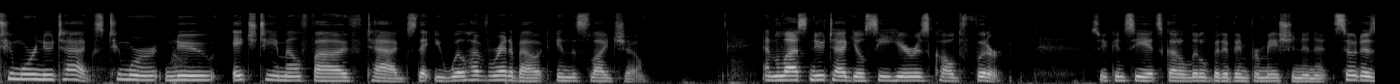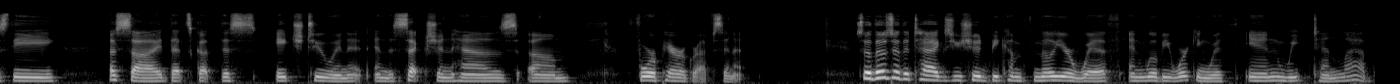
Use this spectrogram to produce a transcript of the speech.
two more new tags, two more new HTML5 tags that you will have read about in the slideshow. And the last new tag you'll see here is called footer. So you can see it's got a little bit of information in it. So does the aside that's got this H2 in it, and the section has um, four paragraphs in it. So those are the tags you should become familiar with and will be working with in Week 10 Lab.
